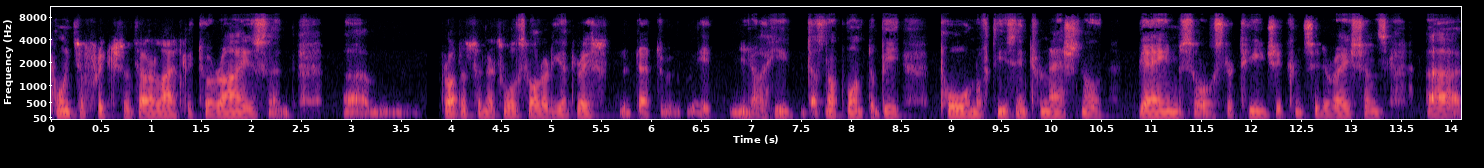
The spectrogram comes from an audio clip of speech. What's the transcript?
points of friction that are likely to arise. And um, Brotherson has also already addressed that, it, you know, he does not want to be pawn of these international games or strategic considerations. Uh,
